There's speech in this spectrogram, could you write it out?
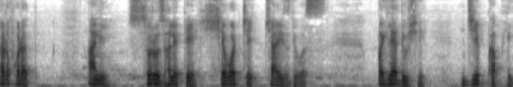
तडफडत आणि सुरू झाले ते शेवटचे चाळीस दिवस. पहिल्या दिवशी जीप कापली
